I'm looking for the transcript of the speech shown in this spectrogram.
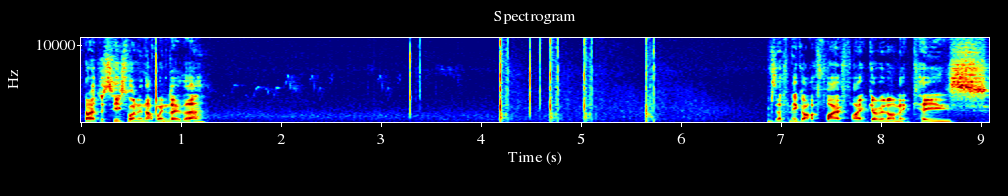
Did I just see someone in that window there? We've definitely got a firefight going on at K's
